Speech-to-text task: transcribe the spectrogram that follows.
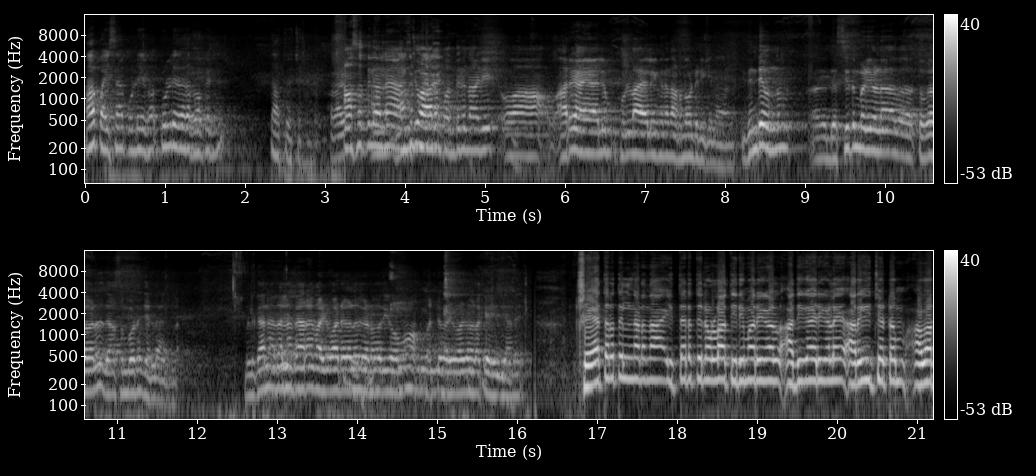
ആ പൈസ പുള്ളി പുള്ളിയുടെ പോക്കറ്റിൽ താത്തു വെച്ചിട്ടുണ്ട്. മാസത്തിൽ തന്നെ അഞ്ചു ആറ് പന്തിരുന്നാഴി അരയായാലും ഫുള്ളായാലും ഇങ്ങനെ നടന്നുകൊണ്ടിരിക്കുന്നതാണ്. ഇതിന്റെ ഒന്നും രസീതും വഴിയുള്ള തുകകൾ ദേവസ്വം ബോർഡിന് ചെല്ലാറില്ല. വിളിക്കാൻ അതെല്ലാം വേറെ വഴിപാടുകൾ ഗണപതി ഹോമോ മറ്റു വഴിപാടുകളൊക്കെ എഴുതിയാണ്. ക്ഷേത്രത്തിൽ നടന്ന ഇത്തരത്തിലുള്ള തിരിമറികൾ അധികാരികളെ അറിയിച്ചിട്ടും അവർ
